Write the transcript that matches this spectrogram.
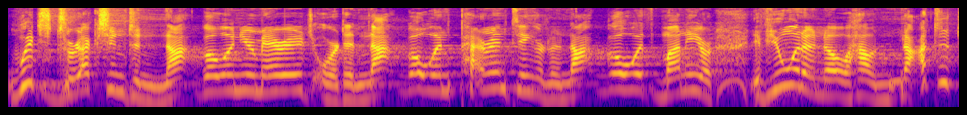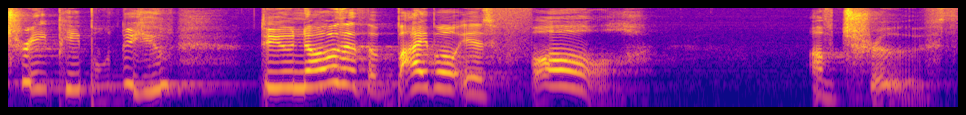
which direction to not go in your marriage or to not go in parenting or to not go with money, or if you want to know how not to treat people, do you, do you know that the Bible is full of truth?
